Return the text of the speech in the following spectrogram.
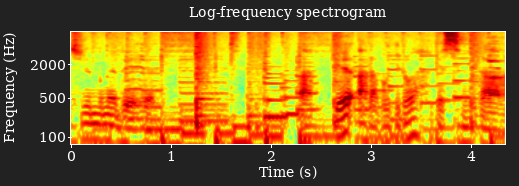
질문에 대해 함께 알아보기로 하겠습니다.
